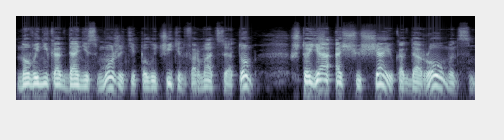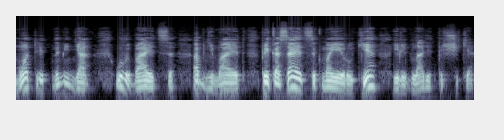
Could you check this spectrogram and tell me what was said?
но вы никогда не сможете получить информацию о том, что я ощущаю, когда Роуман смотрит на меня, улыбается, обнимает, прикасается к моей руке или гладит по щеке.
